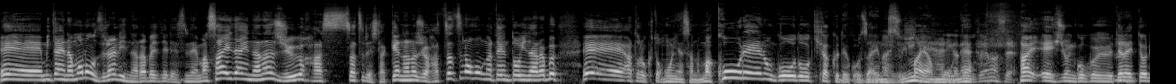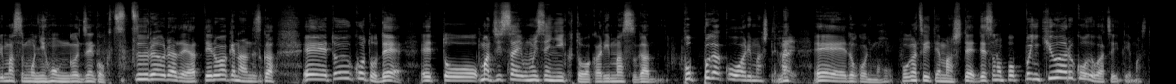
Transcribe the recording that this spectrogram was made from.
えーみたいなものをずらり並べてですね、まあ、最大78冊でしたっけ？78冊の本が店頭に並ぶ、えーアトロックと本屋さんの、まあ、恒例の合同企画でございます。ね今やもうねはい、えー非常にご好評いただいております、もう日本全国津々浦々でやっているわけなんですが、えーということで、えっとまあ、実際お店に行くと分かりますがポップがこうありましてね、はい。えーどこにもポップがついてましてでそのポップに QR コードがついています。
